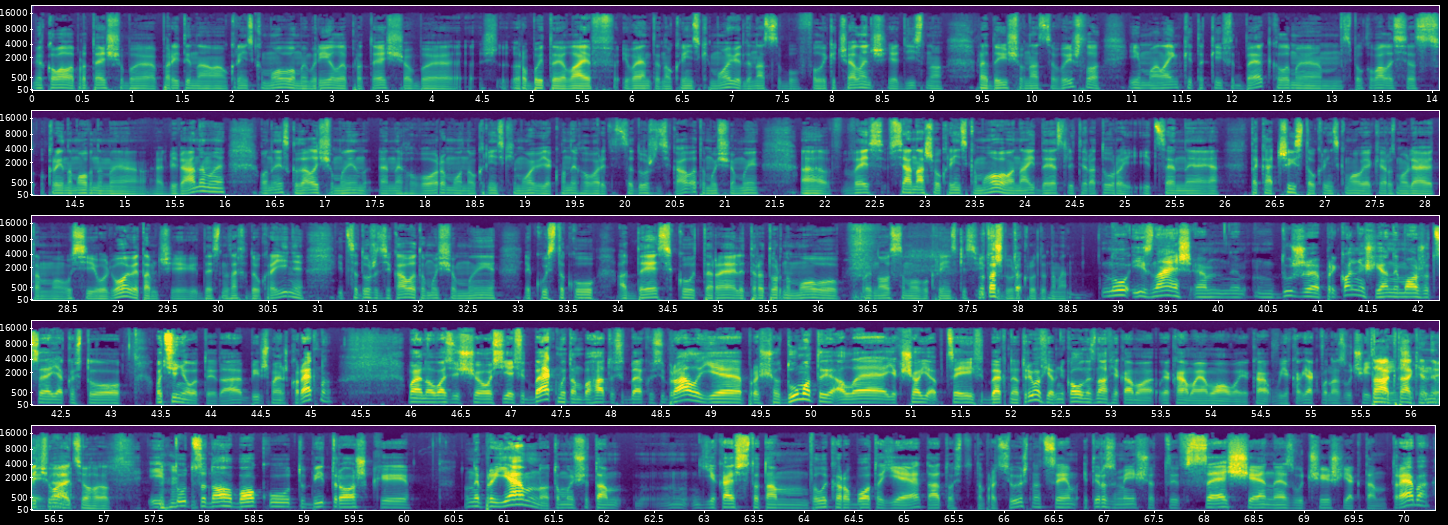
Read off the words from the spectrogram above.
міркували про те, щоб перейти на українську мову, ми мріяли про те, щоб робити live-event и на українській мові. Для нас це був великий challenge. Я дійсно радий, що в нас це вийшло. І маленький такий feedback, коли ми спілкувалися з україномовними львів'янами, вони сказали, що ми не говоримо на українській мові, як вони говорять. Це дуже цікаво, тому що ми весь вся наша українська мова вона йде з літератури, і це не така чиста українська мова, яка розмовляють там усі у Львові там чи десь на заході України. І це дуже цікаво, тому що ми якусь таку одеську тере літературну мову приносимо в український світ. Ну, це дуже круто на мене. Ну і знаєш, ем, дуже прикольно, що я не можу це якось то оцінювати да, більш-менш коректно. Маю на увазі, що ось є фідбек, ми там багато фідбеку зібрали, є про що думати, але якщо я б цей фідбек не отримав, я б ніколи не знав, яка яка моя мова, яка, яка як вона звучить. Так, так, я людей, не відчуваю да? цього. І угу. тут з одного боку тобі трошки. Ну, неприємно, тому що там якась то там велика робота є, та, тобто ти там працюєш над цим, і ти розумієш, що ти все ще не звучиш як там треба.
